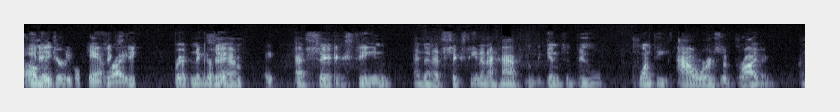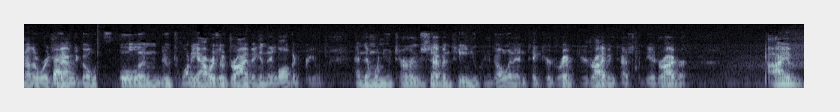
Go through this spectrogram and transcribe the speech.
a Oh, teenager. people can't 16, write. written exam right. At 16 and then at 16 and a half you begin to do 20 hours of driving. In other words you have to go to school and do 20 hours of driving and they log it for you. And then when you turn 17 you can go in and take your dri- your driving test to be a driver. I've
